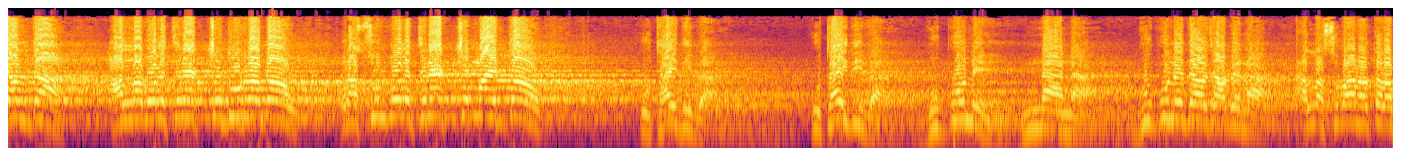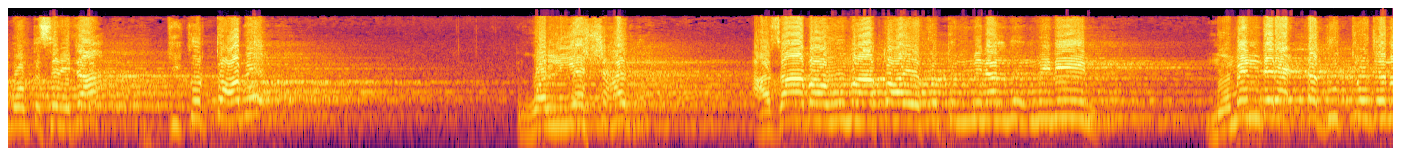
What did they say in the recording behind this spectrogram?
জালদা। আল্লাহ বলেছেন, একশো দূরা দাও, রাসূল বলেছেন, একশো মায়ের দাও। কোথায় দিবা? কোথায় দিবা? গোপনে? না না, গোপনে দেওয়া যাবে না। আল্লাহ সুবাহ তাআলা বলতেছেন এটা কি করতে হবে? ওয়ালিয়াশহাদ আযাবাহুমা তায়েফাতুম মিনাল মুমিনিন। মোমেনদের একটা গুত্র যেন,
